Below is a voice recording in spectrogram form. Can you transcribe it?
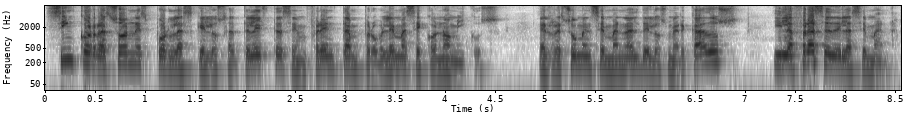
5 razones por las que los atletas enfrentan problemas económicos, el resumen semanal de los mercados y la frase de la semana.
